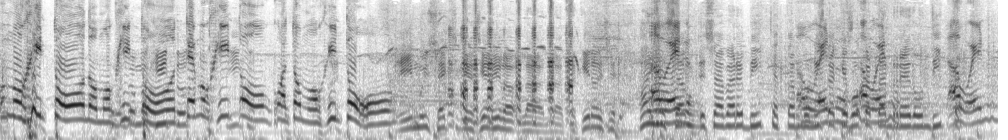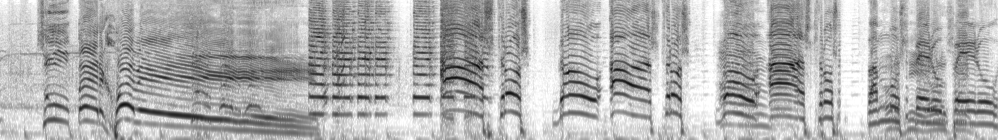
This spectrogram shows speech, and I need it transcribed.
Un mojito, don mojito. Té mojito, cuánto mojito. Sí, muy sexy que decía la, la, la Shakira. Dice, ay, Está esa, bueno. esa barbita tan Está bonita, bueno, qué está boca tan redondita. Ah, bueno. ¡Super Jueves! ¡Astros! ¡Go, Astros! ¡Go, Astros! Vamos, sí, pero, sí. pero...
